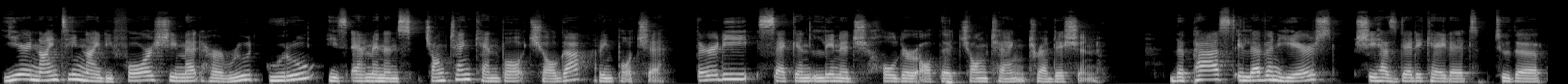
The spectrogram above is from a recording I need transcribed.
Year 1994, she met her root guru, His Eminence Dzogchen Khenpo Choga Rinpoche, 32nd lineage holder of the Dzogchen tradition. The past 11 years, she has dedicated to the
